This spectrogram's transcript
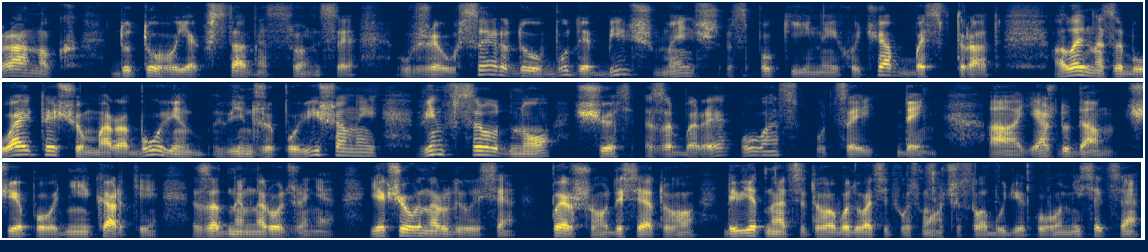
ранок до того, як встане сонце вже у середу, буде більш-менш спокійний, хоча б без втрат. Але не забувайте, що марабу, він, він же повішаний, він все одно щось забере у вас у цей день. А я ж додам ще по одній карті за днем народження. Якщо ви народилися 1, 10, 19 або 28 числа будь-якого місяця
